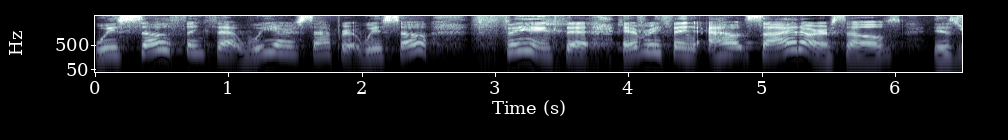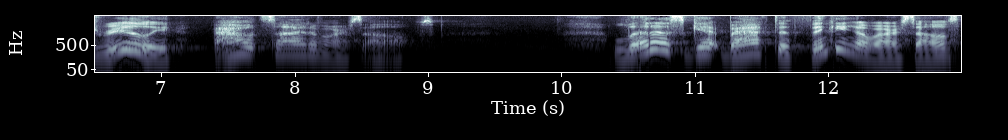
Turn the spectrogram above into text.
We so think that we are separate. We so think that everything outside ourselves is really outside of ourselves. Let us get back to thinking of ourselves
